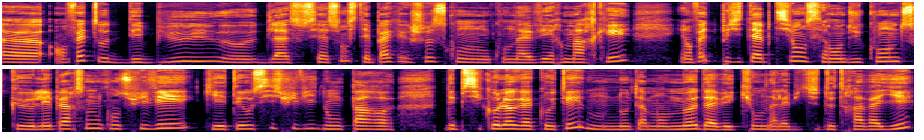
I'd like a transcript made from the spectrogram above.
Euh, en fait, au début euh, de l'association, c'était pas quelque chose qu'on avait remarqué. Et en fait, petit à petit, on s'est rendu compte que les personnes qu'on suivait, qui étaient aussi suivies donc par euh, des psychologues à côté, notamment Mode avec qui on a l'habitude de travailler,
